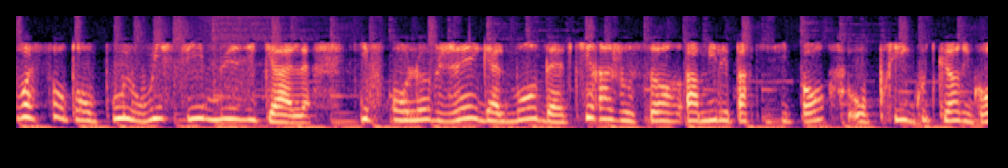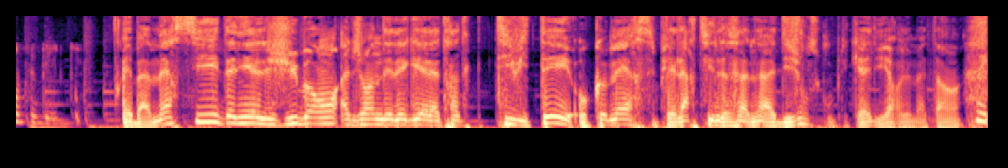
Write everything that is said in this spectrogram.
60 ampoules Wi-Fi musicales qui feront l'objet également d'un tirage au sort parmi les participants au prix coup de cœur du grand public. Eh ben merci Daniel Juban, adjoint délégué à l'attractivité, au commerce et puis à l'artisanat à Dijon. C'est compliqué à dire le matin. Oui.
